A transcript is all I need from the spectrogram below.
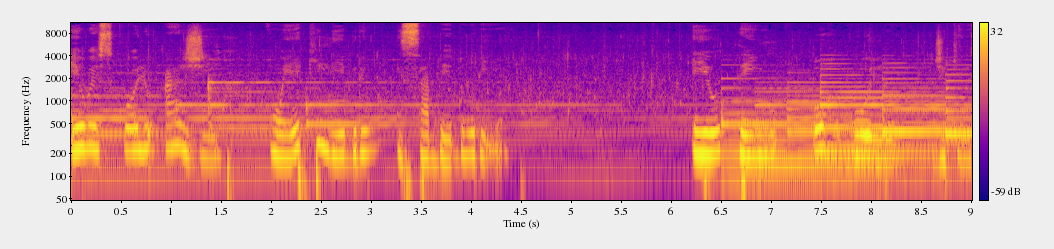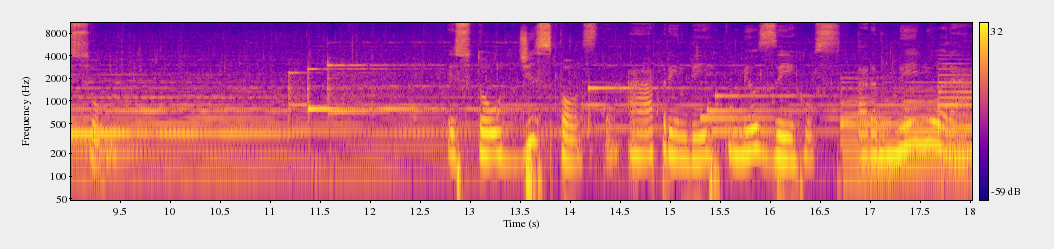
Eu escolho agir com equilíbrio e sabedoria. Eu tenho orgulho de quem sou. Estou disposta a aprender com meus erros para melhorar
